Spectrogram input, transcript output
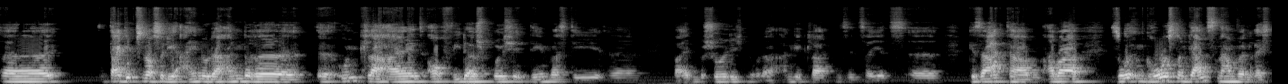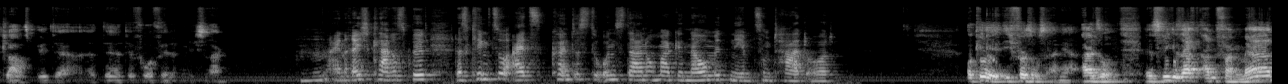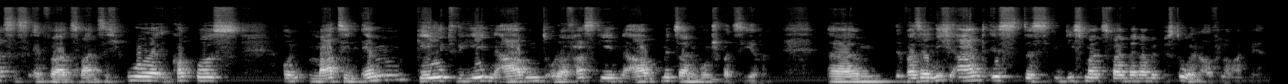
äh, da gibt es noch so die ein oder andere äh, Unklarheit, auch Widersprüche in dem, was die äh, beiden Beschuldigten oder Angeklagten sind ja jetzt äh, gesagt haben. Aber so im Großen und Ganzen haben wir ein recht klares Bild der, der, der Vorfälle, würde ich sagen. Mhm, ein recht klares Bild. Das klingt so, als könntest du uns da nochmal genau mitnehmen zum Tatort. Okay, ich versuche es, Anja. Also, es ist wie gesagt Anfang März, es ist etwa 20 Uhr in Cottbus und Martin M. geht wie jeden Abend oder fast jeden Abend mit seinem Hund spazieren. Ähm, was er nicht ahnt, ist, dass diesmal zwei Männer mit Pistolen auflauern werden.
